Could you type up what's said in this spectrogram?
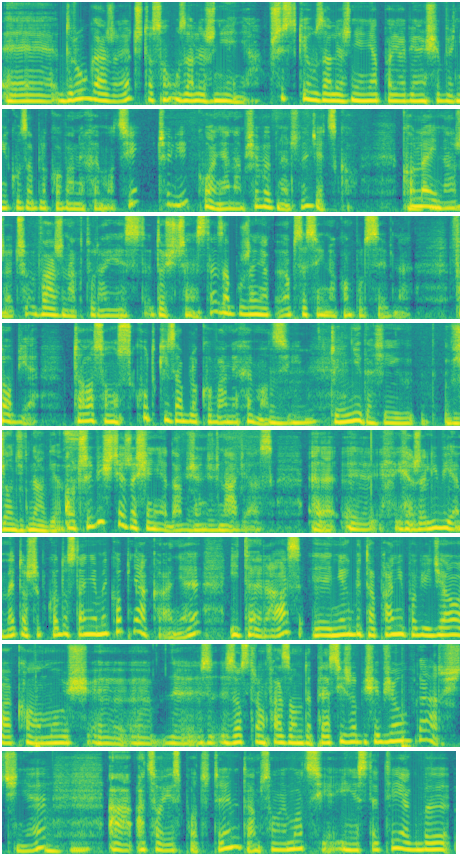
E, druga rzecz to są uzależnienia. Wszystkie uzależnienia pojawiają się w wyniku zablokowanych emocji, czyli kłania nam się wewnętrzne dziecko. Kolejna rzecz ważna, która jest dość częsta, zaburzenia obsesyjno-kompulsywne, fobie. To są skutki zablokowanych emocji. Mhm. Czyli nie da się ich wziąć w nawias? Oczywiście, że się nie da wziąć w nawias. E, e, jeżeli wiemy, to szybko dostaniemy kopniaka, nie? I teraz e, niechby ta pani powiedziała komuś z, z, ostrą fazą depresji, żeby się wziął w garść, nie? Mhm. A, a co jest pod tym? Tam są emocje. I niestety jakby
